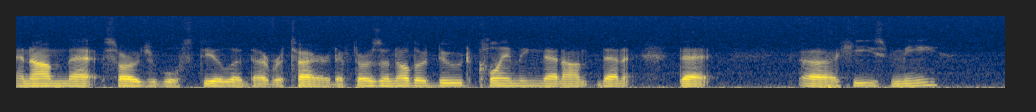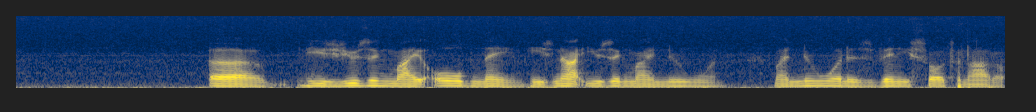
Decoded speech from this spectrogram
and I'm that Sergeant Bull Steelhead that retired. If there's another dude claiming that I'm that that uh, he's me, uh, he's using my old name. He's not using my new one. My new one is Vinny Sortanato.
